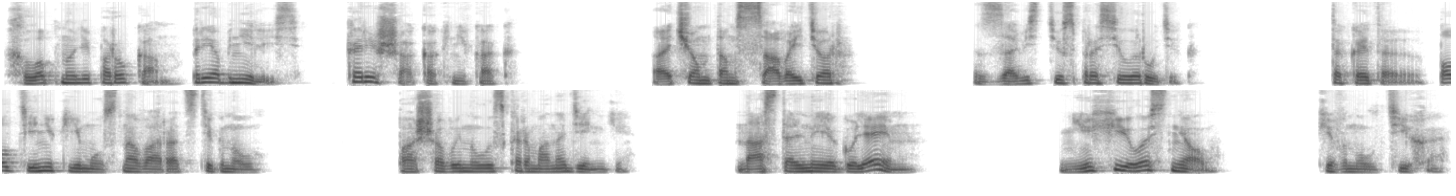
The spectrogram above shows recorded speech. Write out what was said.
Хлопнули по рукам, приобнялись. Кореша как-никак. «О чем там с Савой тер?» С завистью спросил Рудик. «Так это, полтинник ему с навара отстегнул». Паша вынул из кармана деньги. «На остальные гуляем?» «Нехило снял», — кивнул тихо.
